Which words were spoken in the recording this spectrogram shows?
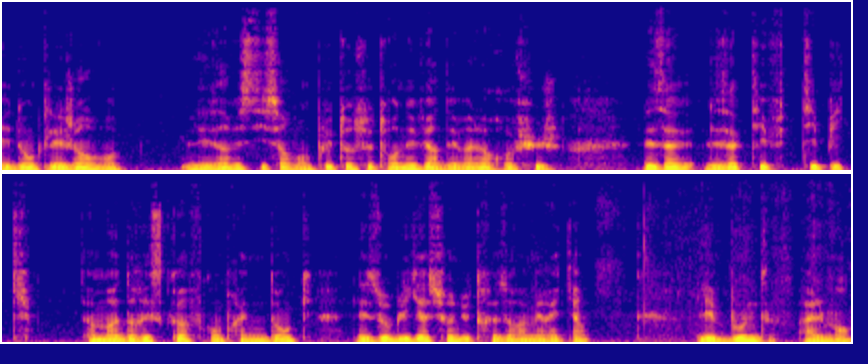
Et donc les investisseurs vont plutôt se tourner vers des valeurs refuges. Les, actifs typiques en mode risk-off comprennent donc les obligations du Trésor américain, les bonds allemands,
